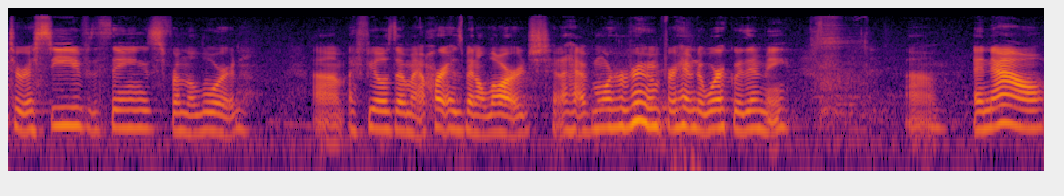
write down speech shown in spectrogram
to receive the things from the Lord. Um, I feel as though my heart has been enlarged, and I have more room for Him to work within me. Um, and now,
